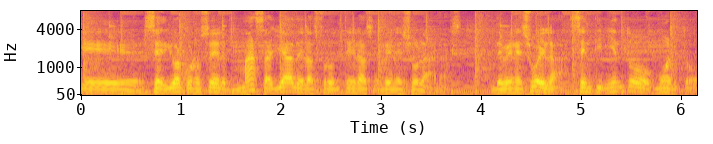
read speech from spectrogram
que se dio a conocer más allá de las fronteras venezolanas. De Venezuela, Sentimiento Muerto.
